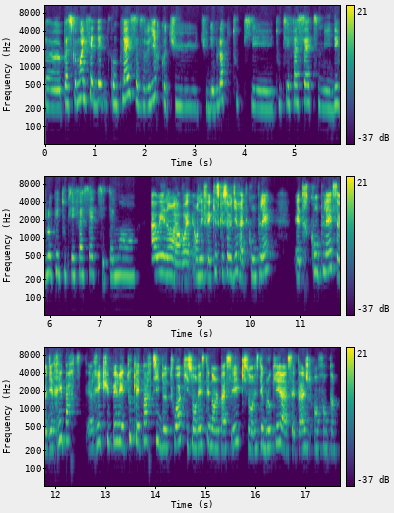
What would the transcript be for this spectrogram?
euh, parce que moi, le fait d'être complet, ça, veut dire que tu, tu, développes toutes les, toutes les facettes. Mais développer toutes les facettes, c'est tellement. Ah oui, non, alors ouais, en effet, qu'est-ce que ça veut dire être complet? Être complet, ça veut dire récupérer toutes les parties de toi qui sont restées dans le passé, qui sont restées bloquées à cet âge enfantin.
